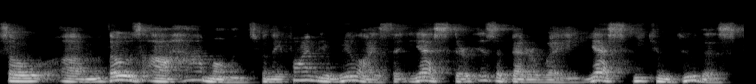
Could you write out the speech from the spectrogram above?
So, um, those aha moments when they finally realize that, yes, there is a better way. Yes, we can do this.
